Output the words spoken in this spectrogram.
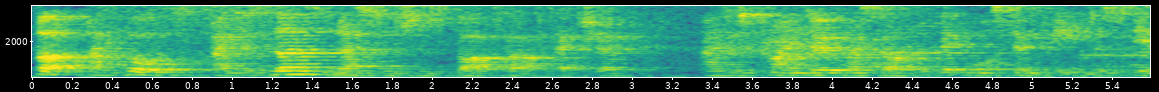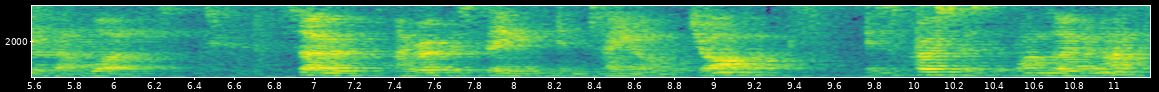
But I thought I just learned some lessons from Spark's architecture and just try and do it myself a bit more simply and just see if that worked. So I wrote this thing in plain old Java. It's a process that runs overnight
